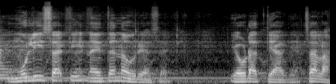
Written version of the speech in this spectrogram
मुलीसाठी नाही तर नवऱ्यासाठी. एवढा त्याग आहे. चला.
